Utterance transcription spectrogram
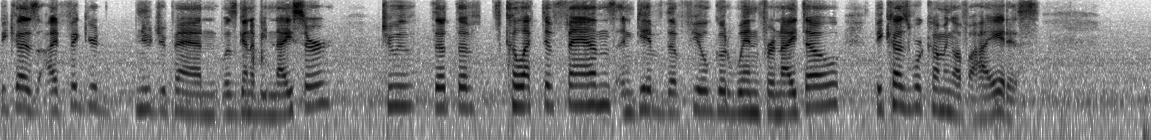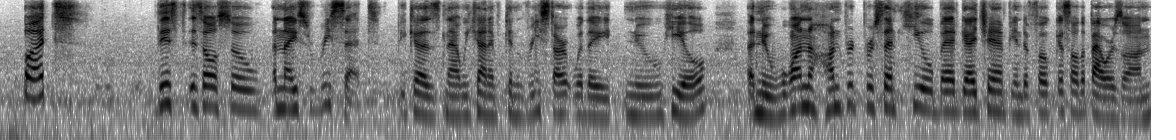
because I figured New Japan was gonna be nicer to the, the collective fans and give the feel good win for Naito because we're coming off a hiatus. But this is also a nice reset because now we kind of can restart with a new heel, a new 100% heel bad guy champion to focus all the powers on.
